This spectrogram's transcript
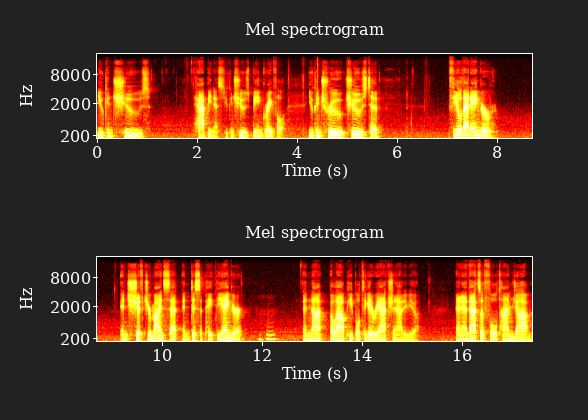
You can choose happiness. You can choose being grateful. You can true, choose to feel that anger and shift your mindset and dissipate the anger and not allow people to get a reaction out of you. And uh, that's a full time job.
